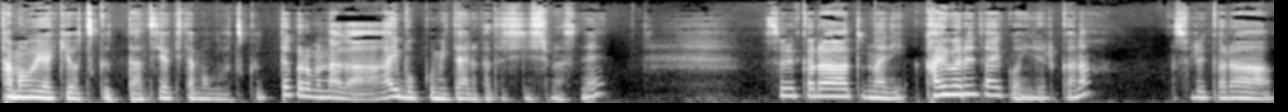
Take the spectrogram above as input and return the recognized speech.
卵焼きを作って、厚焼き卵を作って、これも長いぼっこみたいな形にしますね。それから、あと何？貝割れ大根入れるかな？それから、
